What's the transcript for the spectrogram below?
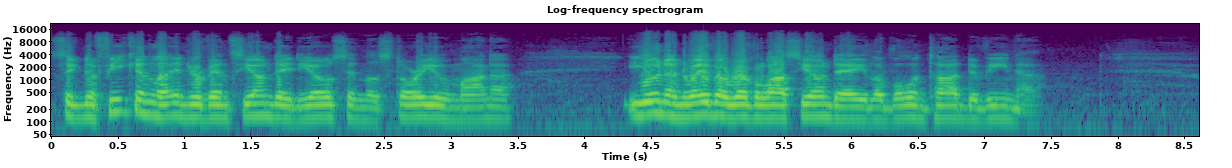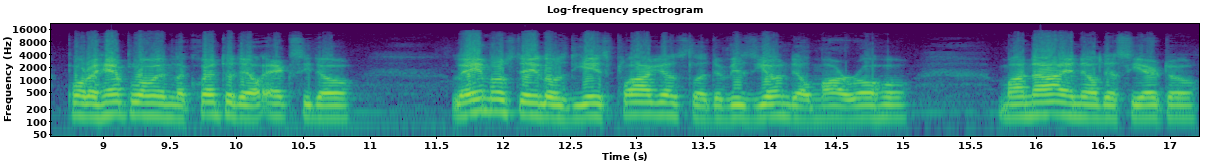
significan la intervención de Dios en la historia humana y una nueva revelación de la voluntad divina. Por ejemplo, en la cuenta del Éxodo, leemos de los diez plagas la división del Mar Rojo, maná en el desierto,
